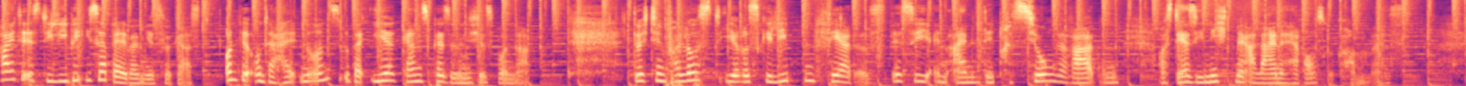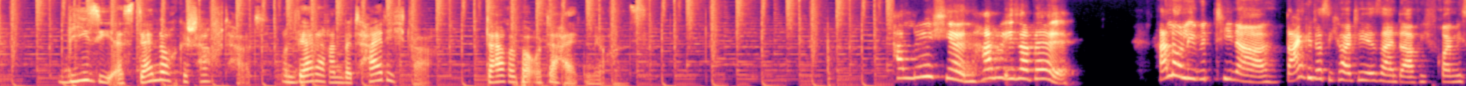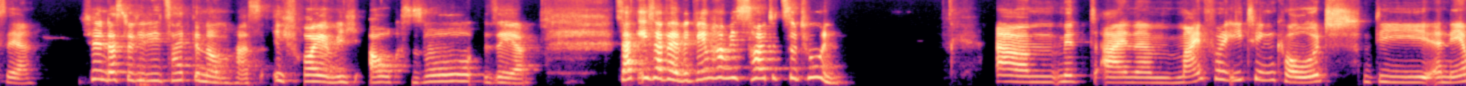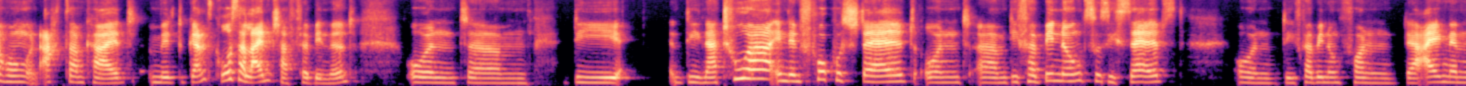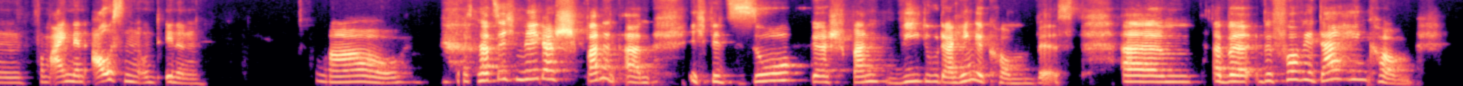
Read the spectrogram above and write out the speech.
Heute ist die liebe Isabel bei mir zu Gast und wir unterhalten uns über ihr ganz persönliches Wunder. Durch den Verlust ihres geliebten Pferdes ist sie in eine Depression geraten, aus der sie nicht mehr alleine herausgekommen ist. Wie sie es dennoch geschafft hat und wer daran beteiligt war, darüber unterhalten wir uns. Hallöchen, hallo Isabel. Hallo liebe Tina, danke, dass ich heute hier sein darf. Ich freue mich sehr. Schön, dass du dir die Zeit genommen hast. Ich freue mich auch so sehr. Sag Isabel, mit wem haben wir es heute zu tun? Ähm, mit einem Mindful Eating Coach, die Ernährung und Achtsamkeit mit ganz großer Leidenschaft verbindet und ähm, die die Natur in den Fokus stellt und ähm, die Verbindung zu sich selbst und die Verbindung von der eigenen, vom eigenen Außen und Innen. Wow, das hört sich mega spannend an. Ich bin so gespannt, wie du da hingekommen bist. Ähm, aber bevor wir da hinkommen,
